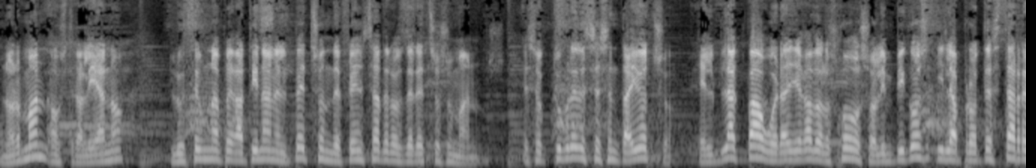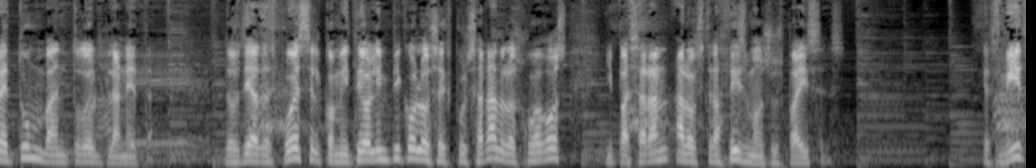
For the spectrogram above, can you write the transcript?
Norman, australiano, luce una pegatina en el pecho en defensa de los derechos humanos. Es octubre del 68. El Black Power ha llegado a los Juegos Olímpicos y la protesta retumba en todo el planeta. Dos días después, el Comité Olímpico los expulsará de los Juegos y pasarán al ostracismo en sus países. Smith,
